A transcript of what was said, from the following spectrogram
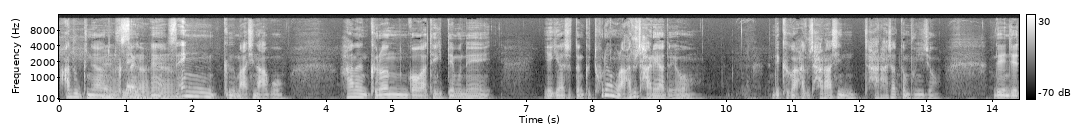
아주 그냥 네, 그 생. 네, 네. 생그 맛이 나고 하는 그런 거가 되기 때문에 얘기하셨던 그 토렴을 아주 잘해야 돼요. 근데 그걸 아주 잘하신 잘하셨던 분이죠. 근데 이제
